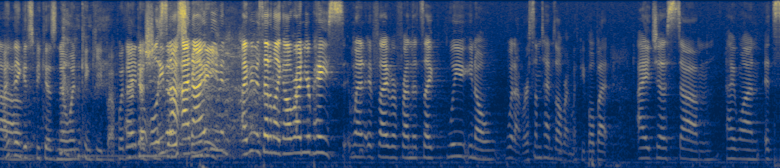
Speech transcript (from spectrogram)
I think it's because no one can keep up with her because she's well, even so I, speedy. and I've even I've even said I'm like I'll run your pace when if I have a friend that's like, will you, you know, whatever. Sometimes I'll run with people, but I just, um, I want, it's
